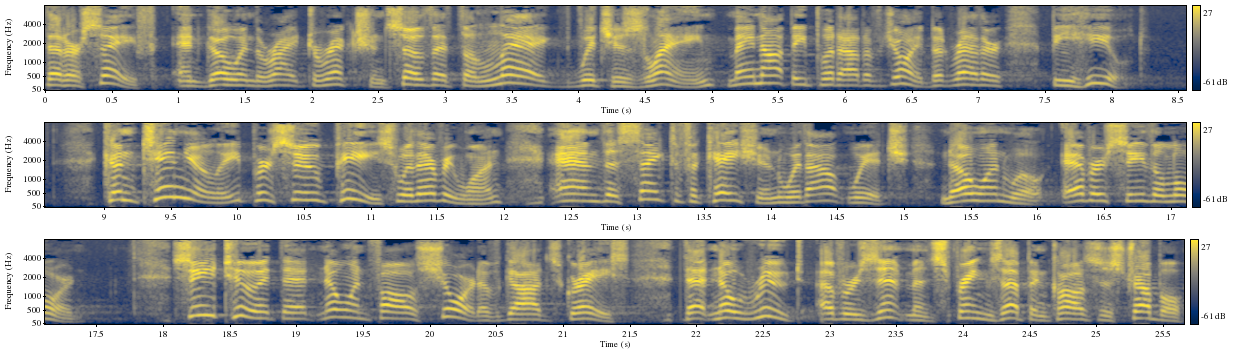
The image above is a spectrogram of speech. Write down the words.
that are safe and go in the right direction, so that the leg which is lame may not be put out of joint, but rather be healed. Continually pursue peace with everyone and the sanctification without which no one will ever see the Lord. See to it that no one falls short of God's grace, that no root of resentment springs up and causes trouble,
